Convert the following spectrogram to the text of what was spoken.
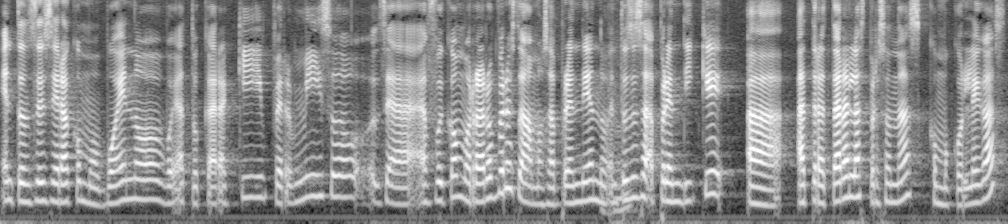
Entonces era como, bueno, voy a tocar aquí, permiso. O sea, fue como raro, pero estábamos aprendiendo. Entonces aprendí que a, a tratar a las personas como colegas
